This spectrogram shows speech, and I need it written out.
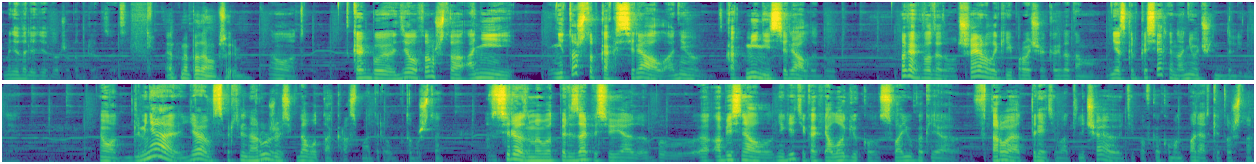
Мне Даледи тоже понравился. Это мы потом обсудим. Вот. Как бы дело в том, что они не то чтобы как сериал, они как мини-сериал идут. Ну, как вот это вот Шерлоки и прочее, когда там несколько серий, но они очень длинные. Вот. Для меня, я «Смертельное оружие» всегда вот так рассматривал, потому что Серьезно, мы вот перед записью я э, объяснял Никите, как я логику свою, как я второе от третьего отличаю, типа в каком он порядке, то что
